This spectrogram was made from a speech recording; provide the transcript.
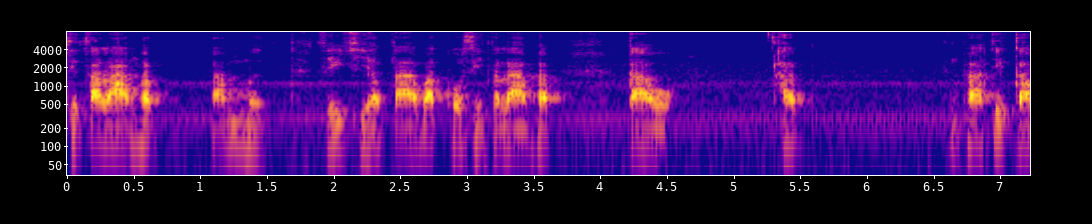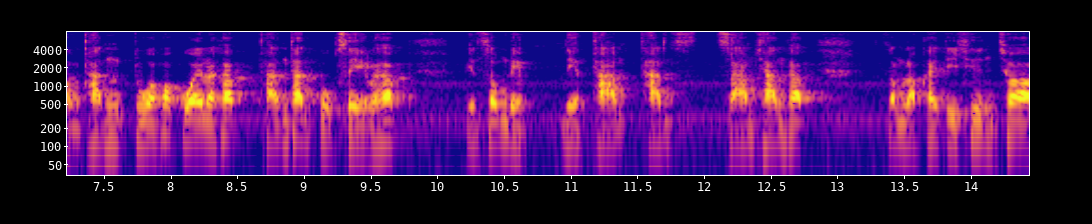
สิตารามครับ ปั๊มหมึกสีเขียวตาวัดโคสิตารามครับ เก่าครับเป็นพระที่เก่าทันตัวพ่อกลวยแล้วครับทันท่านปลูกเสกแล้วครับ เป็นส้มเด็จเด็ดฐานฐานสามชั้นครับสำหรับใครที่ชื่นชอบ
